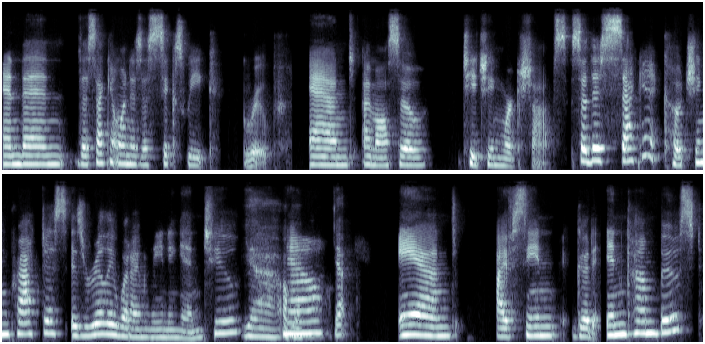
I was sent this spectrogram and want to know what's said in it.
And then the second one is a six week group. And I'm also teaching workshops. So this second coaching practice is really what I'm leaning into yeah, okay. now. Yep. And I've seen good income boost,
